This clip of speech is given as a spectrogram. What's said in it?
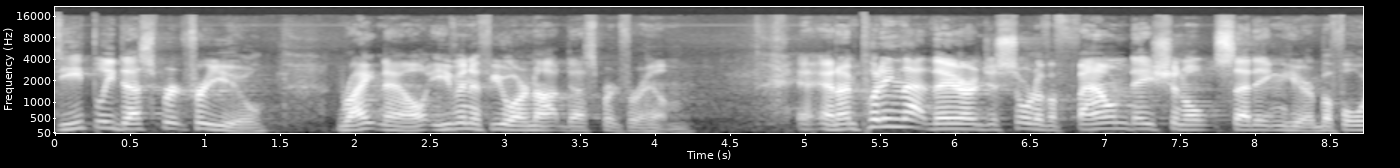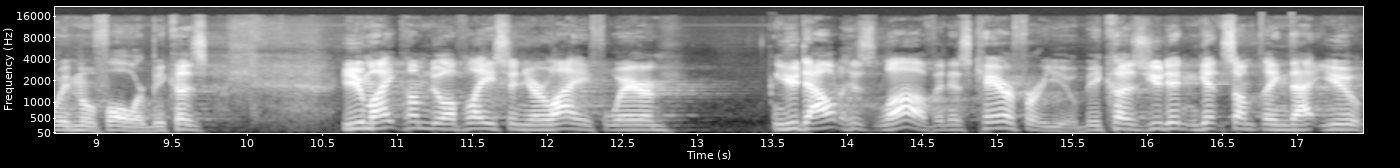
deeply desperate for you right now, even if you are not desperate for Him. And I'm putting that there in just sort of a foundational setting here before we move forward because you might come to a place in your life where you doubt his love and his care for you because you didn't get something that you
